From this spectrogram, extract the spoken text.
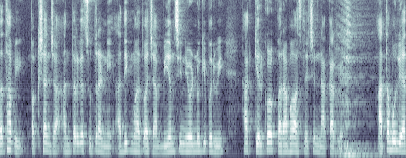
तथापि पक्षांच्या अंतर्गत सूत्रांनी अधिक महत्त्वाच्या बी एम सी निवडणुकीपूर्वी हा किरकोळ पराभव असल्याचे नाकारले. आता बोलूयात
